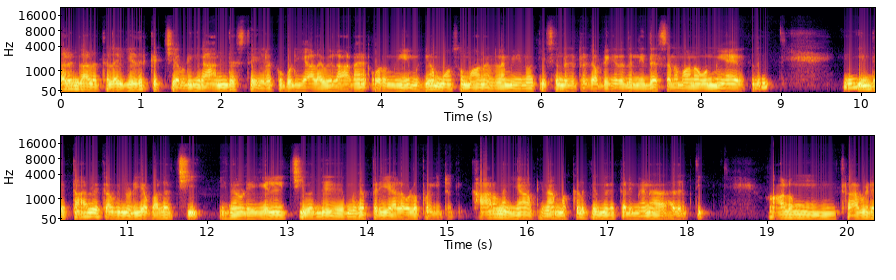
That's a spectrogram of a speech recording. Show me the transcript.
வருங்காலத்தில் எதிர்க்கட்சி அப்படிங்கிற அந்தஸ்தை இழக்கக்கூடிய அளவிலான ஒரு மிக மிக மோசமான நிலைமையை நோக்கி சென்றுகிட்டு இருக்கு அப்படிங்கிறது நிதர்சனமான உண்மையாக இருக்குது. இந்த தாவேக்காவினுடைய வளர்ச்சி இதனுடைய எழுச்சி வந்து மிகப்பெரிய அளவில் போய்கிட்டு இருக்கு. காரணம் ஏன் அப்படின்னா மக்களுக்கு மிக கடுமையான அதிருப்தி. ஆளும் திராவிட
